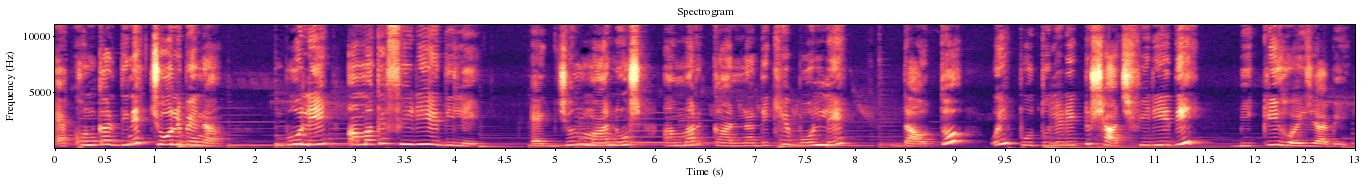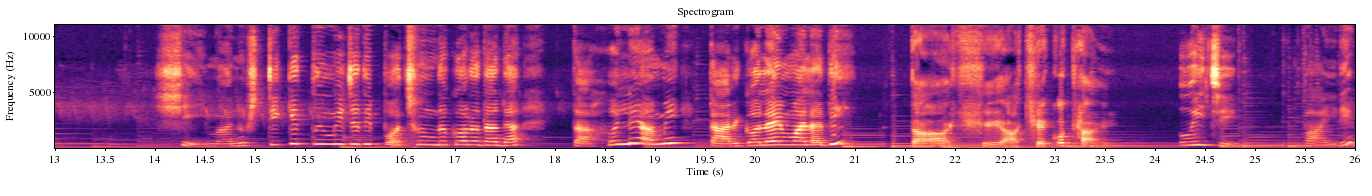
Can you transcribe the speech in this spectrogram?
এখনকার দিনে চলবে না। বলে আমাকে ফিরিয়ে দিলে। একজন মানুষ আমার কান্না দেখে বললে, দাও তো, ওই পুতুলের একটু সাজ ফিরিয়ে দিই, বিক্রি হয়ে যাবে। সেই মানুষটিকে তুমি যদি পছন্দ করো, দাদা তাহলে আমি তার গলায় মালা দিই? তা সে আছে কোথায়? ওই যে বাইরে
